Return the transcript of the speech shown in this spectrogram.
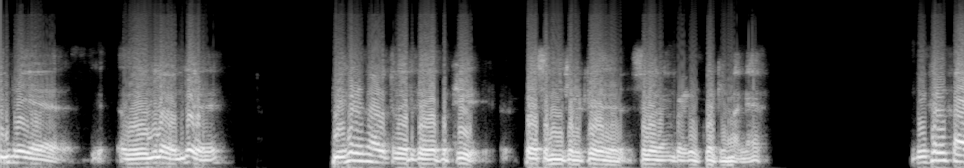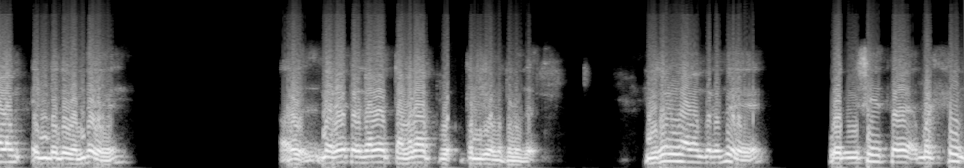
இன்றைய இதுல வந்து நிகழ்காலத்துல இருக்கிறத பற்றி பேசணும்னு சொல்லிட்டு சில நண்பர்கள் கேட்டிருந்தாங்க. நிகழ்காலம் என்பது வந்து நிறைய பேருக்காக தவறா புரிஞ்சு கொள்ளப்படுது. நிகழ்காலங்கிறது ஒரு விஷயத்தை மட்டும்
